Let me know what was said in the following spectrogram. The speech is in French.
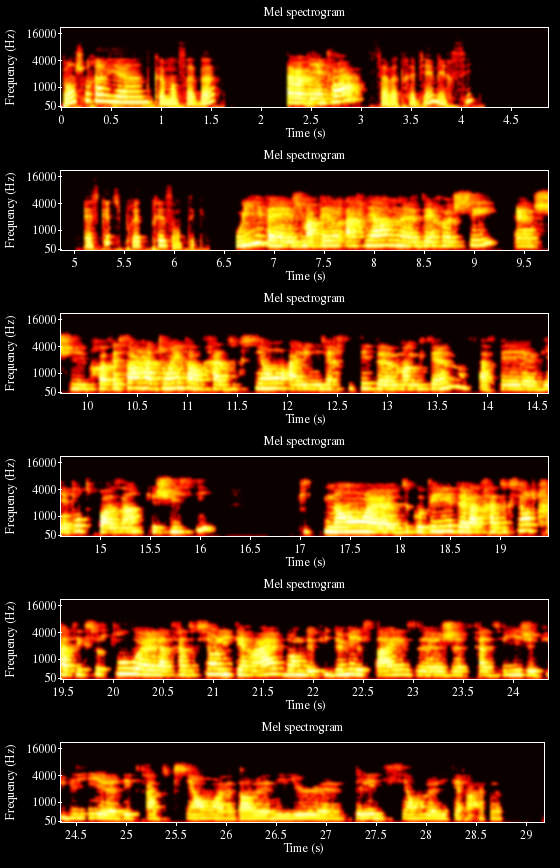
Bonjour Ariane, comment ça va? Ça va bien, toi? Ça va très bien, merci. Est-ce que tu pourrais te présenter? Oui, ben, je m'appelle Ariane Desrochers. Euh, je suis professeure adjointe en traduction à l'Université de Moncton. Ça fait euh, bientôt trois ans que je suis ici. Puis sinon, euh, du côté de la traduction, je pratique surtout euh, la traduction littéraire. Donc, depuis 2016, euh, je traduis, je publie des traductions dans le milieu de l'édition littéraire. là.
